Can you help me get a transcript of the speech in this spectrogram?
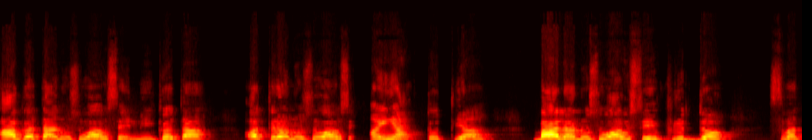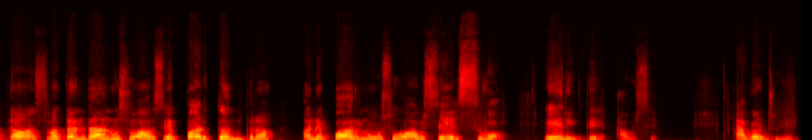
આગતાનું શું આવશે? નિગતા. અત્રનું શું આવશે? અહીંયા તો ત્યાં. બાલનું શું આવશે? વૃદ્ધ. સ્વતંત્રનું શું આવશે? પરતંત્ર અને પરનું શું આવશે? સ્વ. એ રીતે આવશે. આગળ જોઈએ.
